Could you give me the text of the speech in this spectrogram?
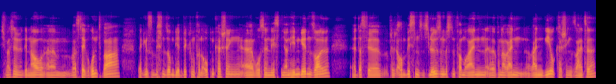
Ich weiß nicht mehr genau, ähm, was der Grund war. Da ging es ein bisschen so um die Entwicklung von Open Caching, äh, wo es in den nächsten Jahren hingehen soll, äh, dass wir vielleicht auch ein bisschen uns lösen müssen vom reinen, äh, von der reinen, reinen Geocaching-Seite.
